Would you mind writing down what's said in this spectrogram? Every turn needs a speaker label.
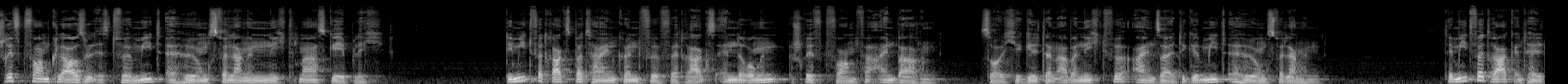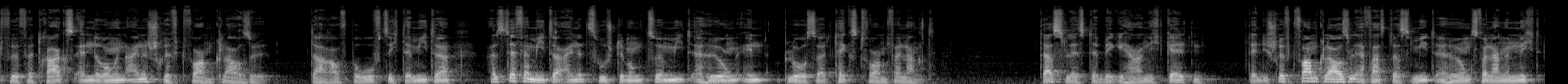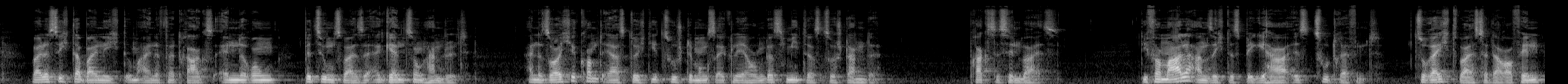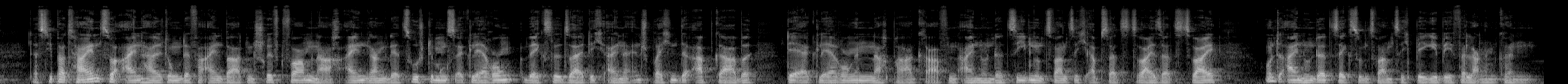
Speaker 1: Schriftformklausel ist für Mieterhöhungsverlangen nicht maßgeblich. Die Mietvertragsparteien können für Vertragsänderungen Schriftform vereinbaren. Solche gilt dann aber nicht für einseitige Mieterhöhungsverlangen. Der Mietvertrag enthält für Vertragsänderungen eine Schriftformklausel. Darauf beruft sich der Mieter, als der Vermieter eine Zustimmung zur Mieterhöhung in bloßer Textform verlangt. Das lässt der BGH nicht gelten denn die Schriftformklausel erfasst das Mieterhöhungsverlangen nicht, weil es sich dabei nicht um eine Vertragsänderung bzw. Ergänzung handelt. Eine solche kommt erst durch die Zustimmungserklärung des Mieters zustande. Praxishinweis Die formale Ansicht des BGH ist zutreffend. Zu Recht weist er darauf hin, dass die Parteien zur Einhaltung der vereinbarten Schriftform nach Eingang der Zustimmungserklärung wechselseitig eine entsprechende Abgabe der Erklärungen nach § 127 Absatz 2 Satz 2 und 126 BGB verlangen können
